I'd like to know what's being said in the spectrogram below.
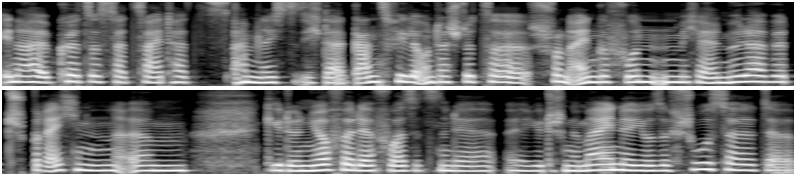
innerhalb kürzester Zeit haben sich da ganz viele Unterstützer schon eingefunden. Michael Müller wird sprechen, ähm, Gideon Joffe, der Vorsitzende der äh, jüdischen Gemeinde, Josef Schuster, der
